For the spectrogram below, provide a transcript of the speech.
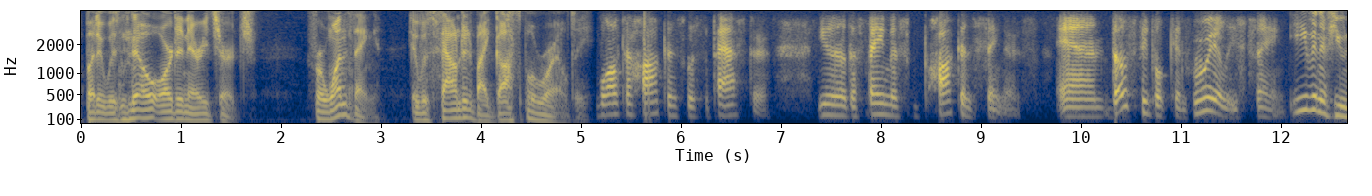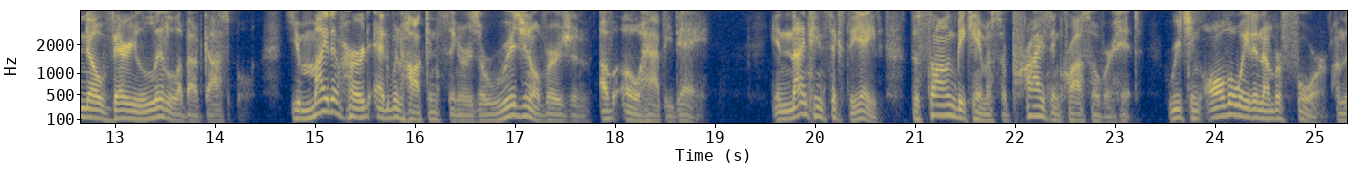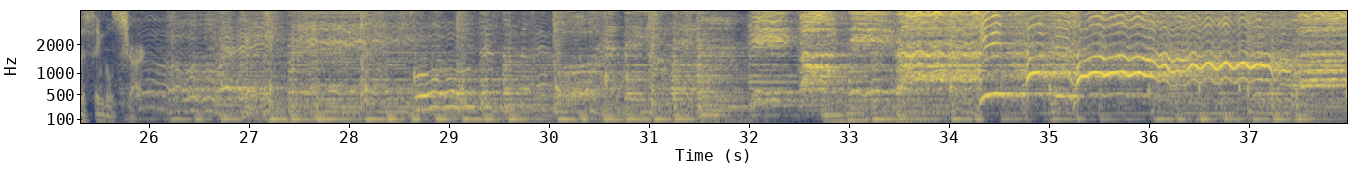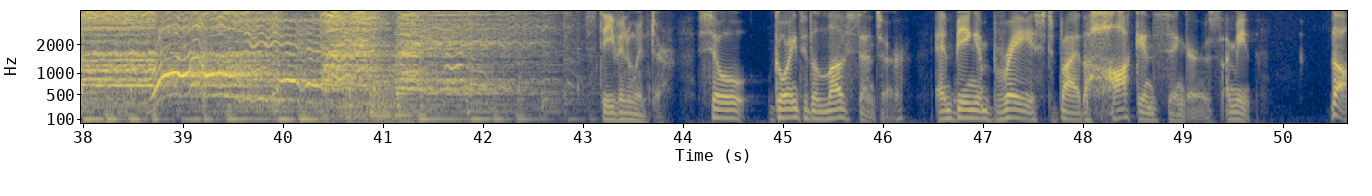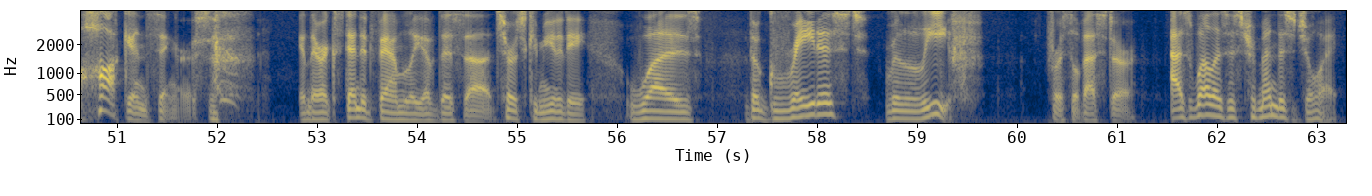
but it was no ordinary church. For one thing, it was founded by gospel royalty. Walter Hawkins was the pastor, you know, the famous Hawkins singers. And those people can really sing. Even if you know very little about gospel, you might have heard Edwin Hawkins Singer's original version of Oh Happy Day. In 1968, the song became a surprising crossover hit, reaching all the way to number four on the singles chart. Stephen Winter. So going to the Love Center and being embraced by the Hawkins singers. I mean, the Hawkins singers and their extended family of this uh, church community was the greatest relief for Sylvester, as well as his tremendous joy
